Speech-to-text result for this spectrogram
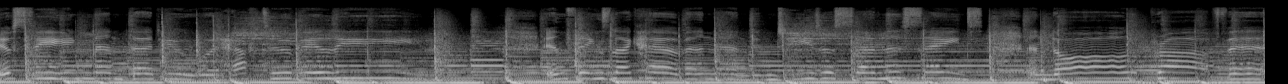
If seeing meant that you would have to believe in things like heaven and in Jesus and the saints and all the prophets.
